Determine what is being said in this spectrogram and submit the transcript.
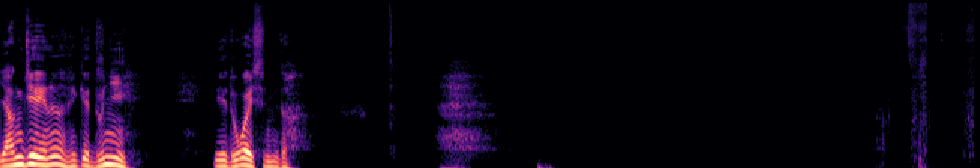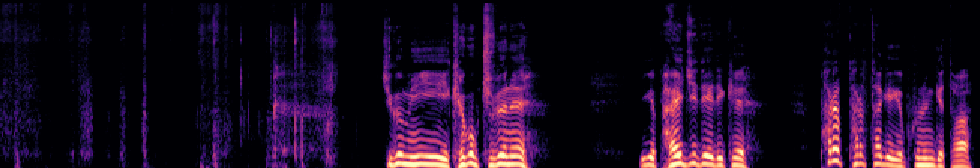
양재에는 이렇게 눈이 예, 녹아 있습니다. 지금 이 계곡 주변에 이게 바위지대에 이렇게 파릇파릇하게 보는 게 다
